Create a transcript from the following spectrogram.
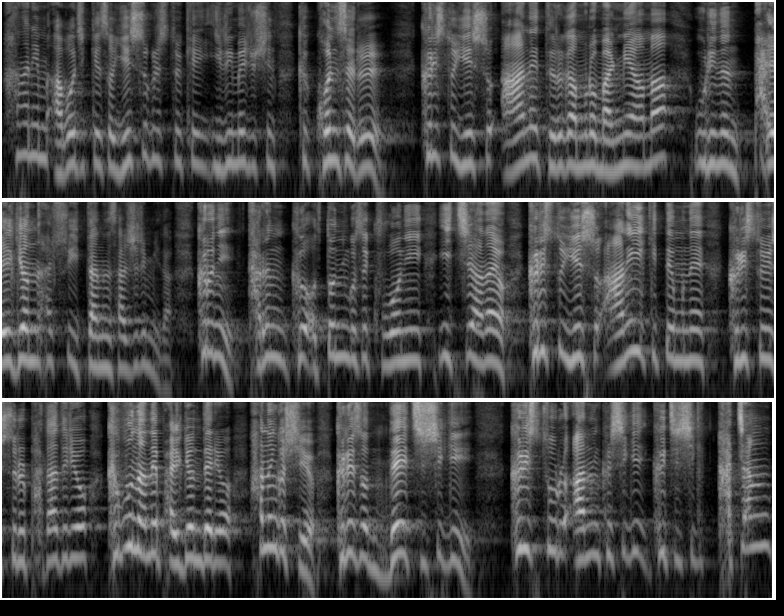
하나님 아버지께서 예수 그리스도께 이름해 주신 그 권세를 그리스도 예수 안에 들어감으로 말미암아 우리는 발견할 수 있다는 사실입니다. 그러니 다른 그 어떤 곳에 구원이 있지 않아요. 그리스도 예수 안에 있기 때문에 그리스도 예수를 받아들여 그분 안에 발견되려 하는 것이에요. 그래서 내 지식이 그리스도를 아는 그그 지식이 가장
